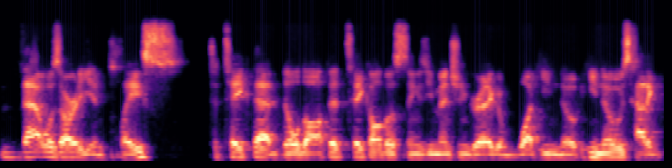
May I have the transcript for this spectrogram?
that was already in place to take that, build off it, take all those things you mentioned, Greg, of what he know. He knows how to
